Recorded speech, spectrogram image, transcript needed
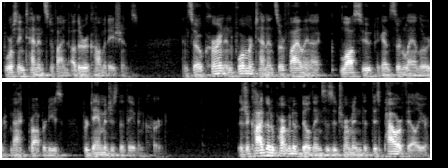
forcing tenants to find other accommodations. And so current and former tenants are filing a lawsuit against their landlord, Mac Properties, for damages that they've incurred. The Chicago Department of Buildings has determined that this power failure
